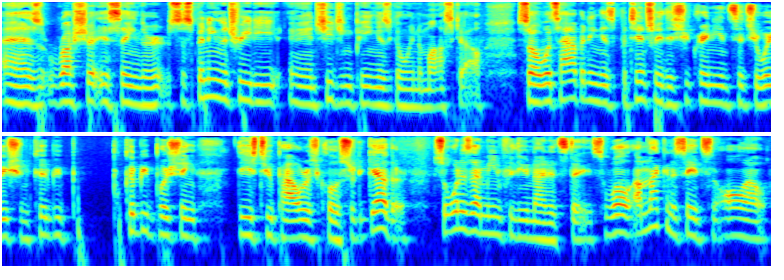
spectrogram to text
as Russia is saying they're suspending the treaty and Xi Jinping is going to Moscow. So what's happening is potentially this Ukrainian situation could be could be pushing these two powers closer together. So what does that mean for the United States? Well, I'm not going to say it's an all-out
